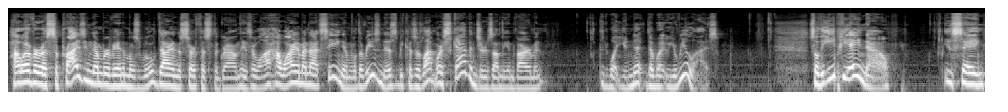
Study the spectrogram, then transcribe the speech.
However, a surprising number of animals will die on the surface of the ground. They say, Well, how, why am I not seeing them? Well, the reason is because there's a lot more scavengers on the environment than what you, than what you realize. So the EPA now is saying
